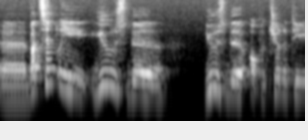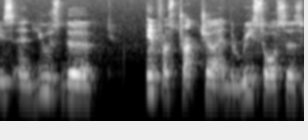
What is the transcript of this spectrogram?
uh, but simply use the use the opportunities and use the infrastructure and the resources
